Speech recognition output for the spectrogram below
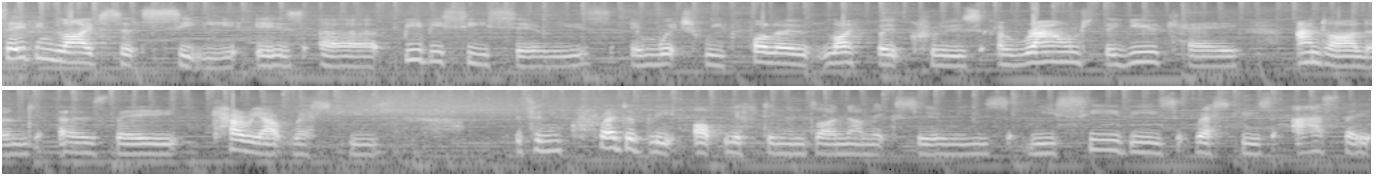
Saving Lives at Sea is a BBC series in which we follow lifeboat crews around the UK and Ireland as they carry out rescues. It's an incredibly uplifting and dynamic series. We see these rescues as they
